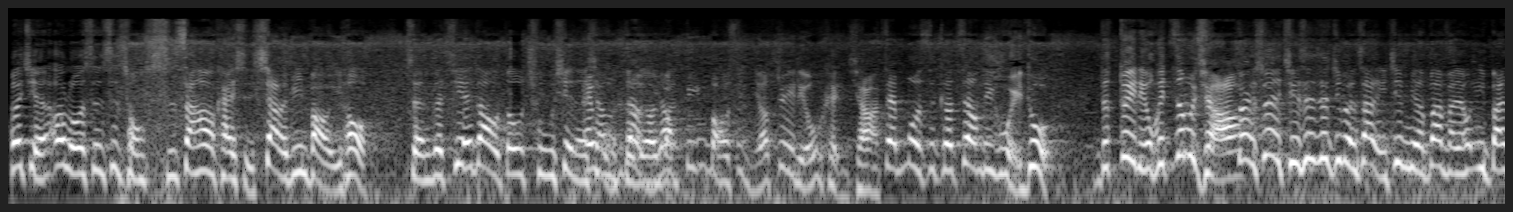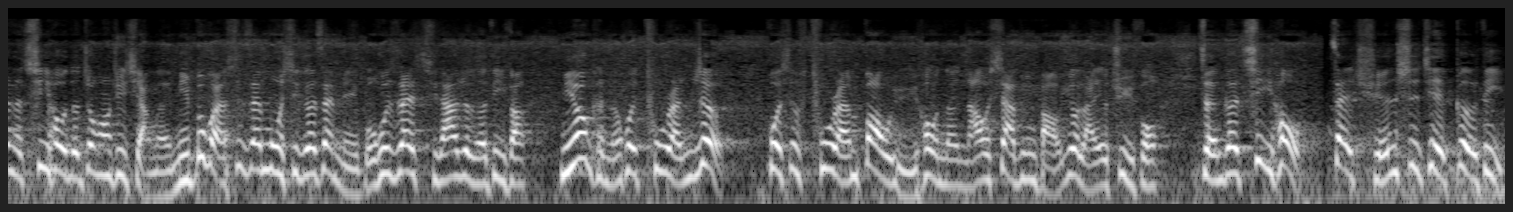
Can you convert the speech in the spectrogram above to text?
而且俄罗斯是从十三号开始下了冰雹以后，整个街道都出现了像河流。要冰雹是你要对流很强，在莫斯科这样的一个纬度，你的对流会这么强？对，所以其实这基本上已经没有办法用一般的气候的状况去讲了。你不管是在墨西哥、在美国，或者在其他任何地方，你有可能会突然热，或是突然暴雨以后呢，然后下冰雹，又来个飓风，整个气候在全世界各地。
